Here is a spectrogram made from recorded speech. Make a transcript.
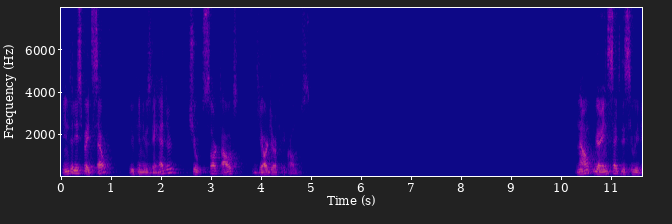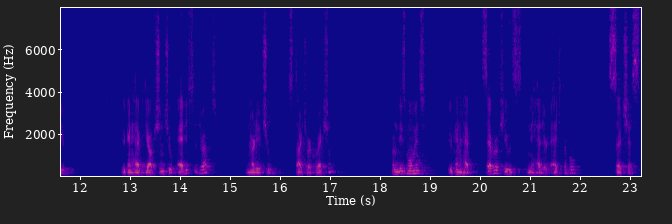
In the list by itself, you can use the header to sort out the order of the columns. Now we are inside the CWB. You can have the option to edit the draft in order to start your correction. From this moment, you can have several fields in the header editable, such as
